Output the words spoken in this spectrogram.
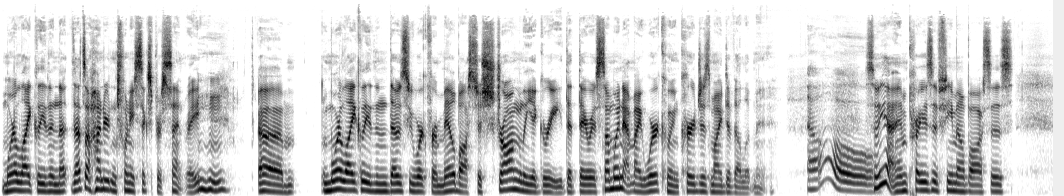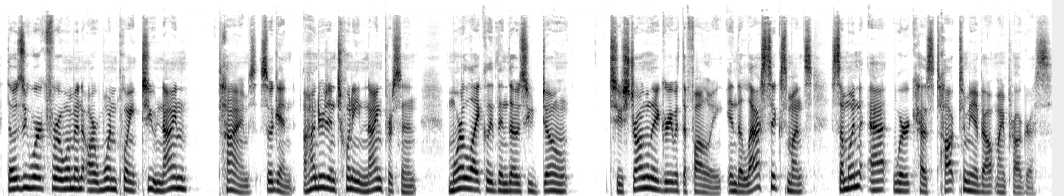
more likely than that. That's 126 percent, right? Um, more likely than those who work for a male boss to strongly agree that there is someone at my work who encourages my development. Oh. So yeah, in praise of female bosses, those who work for a woman are 1.29 times. So again, 129% more likely than those who don't to strongly agree with the following. In the last 6 months, someone at work has talked to me about my progress.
